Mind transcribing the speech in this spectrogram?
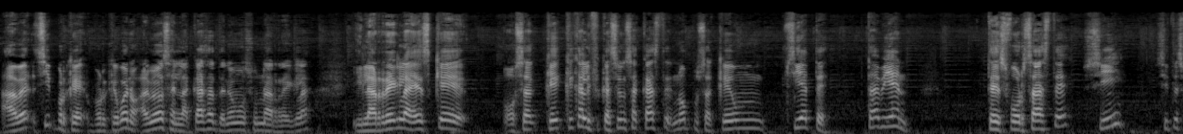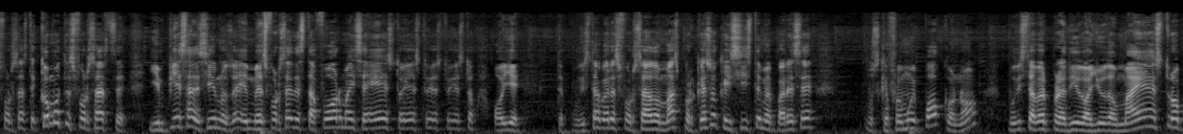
a ver, sí, porque, porque bueno, al menos en la casa tenemos una regla. Y la regla es que, o sea, ¿qué, calificación sacaste? No, pues saqué un 7. Está bien. ¿Te esforzaste? Sí. Sí te esforzaste. ¿Cómo te esforzaste? Y empieza a decirnos, "Eh, me esforcé de esta forma, hice esto, esto, esto, esto. Oye, te pudiste haber esforzado más porque eso que hiciste me parece pues que fue muy poco, ¿no? Pudiste haber pedido ayuda a un maestro,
